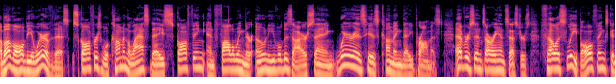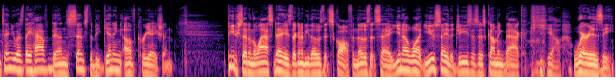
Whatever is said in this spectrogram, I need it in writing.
Above all, be aware of this scoffers will come in the last days, scoffing and following their own evil desire, saying, Where is his coming that he promised? Ever since our ancestors fell asleep, all things continue as they have been since the beginning of creation. Peter said in the last days, there are going to be those that scoff and those that say, You know what? You say that Jesus is coming back. yeah, where is he?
